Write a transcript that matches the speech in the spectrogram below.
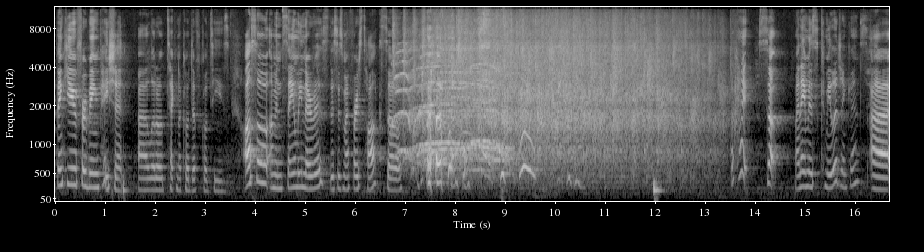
Thank you for being patient. Uh, little technical difficulties. Also, I'm insanely nervous. This is my first talk, so. okay, so my name is Camila Jenkins, uh,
